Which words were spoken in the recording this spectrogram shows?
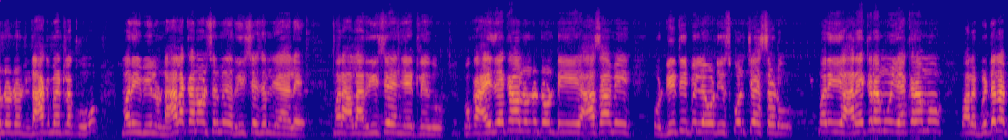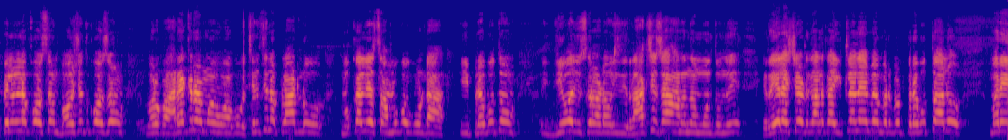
ఉన్నటువంటి డాక్యుమెంట్లకు మరి వీళ్ళు నాలుగు కన్వర్షన్ మీద రిజిస్ట్రేషన్ చేయాలి. మరి అలా రిజిస్ట్రేషన్ చేయట్లేదు. ఒక ఐదు ఎకరాలు ఉన్నటువంటి ఆసామి డిటిపి లేఅవుట్ తీసుకొని చేస్తాడు? మరి అరెకరము ఎకరము వాళ్ళ బిడ్డల పిల్లల కోసం భవిష్యత్తు కోసం ఒక అరెకరము ఒక చిన్న చిన్న ప్లాట్లు ముక్కలు చేస్తూ అమ్ముకోకుండా ఈ ప్రభుత్వం జీవో తీసుకురావడం ఇది రాక్షస ఆనందం ఉంటుంది రియల్ ఎస్టేట్ కనుక ఇట్లనే మేము ప్రభుత్వాలు మరి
